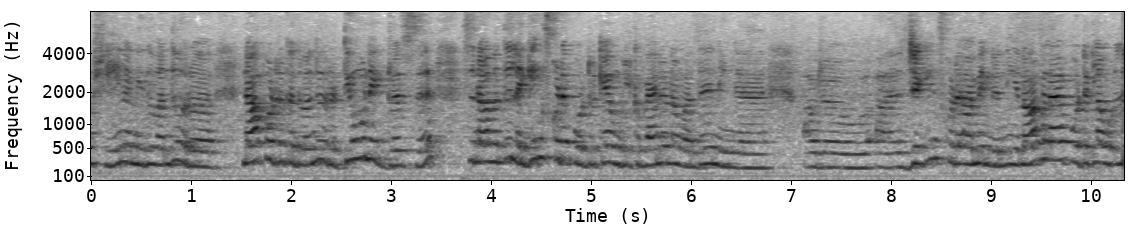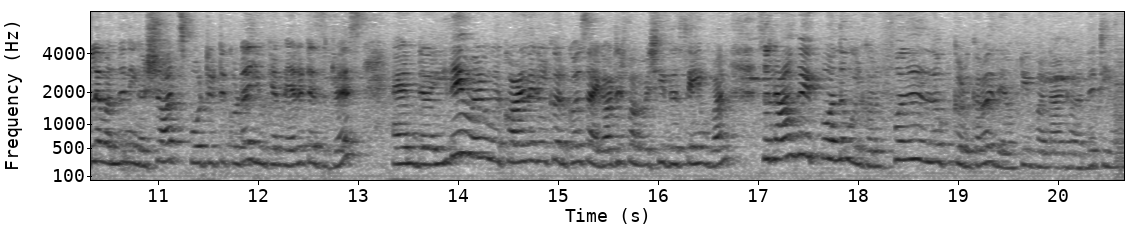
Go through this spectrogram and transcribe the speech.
from Shein and இது வந்து ஒரு நான் போட்டிருக்கிறது வந்து ஒரு டியூனிக் ட்ரெஸ்ஸு ஸோ நான் வந்து லெகிங்ஸ் கூட போட்டிருக்கேன். உங்களுக்கு வேணும்னா வந்து நீங்கள் ஒரு ஜெகிங்ஸ் கூட ஐ மீன் நீங்கள் நார்மலாக போட்டுக்கலாம். உள்ளே வந்து நீங்கள் ஷார்ட்ஸ் போட்டுட்டு கூட you can wear it is dress and இதே மாதிரி உங்கள் குழந்தைகளுக்கும் இருக்கும். So I got it for Mishi இது சேம் ஒன் ஸோ நாங்கள் இப்போ வந்து உங்களுக்கு ஒரு ஃபுல் லுக் கொடுக்குறோம். இது எப்படி பண்ணாங்க வந்து team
